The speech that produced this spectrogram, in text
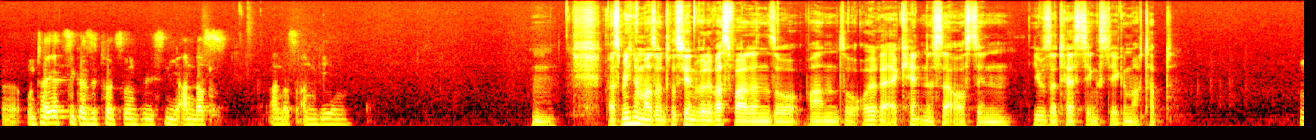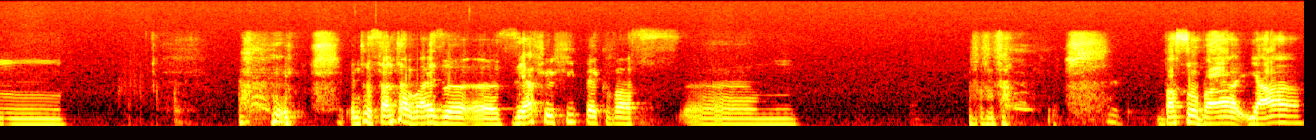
äh, unter jetziger Situation würde ich es nie anders, anders angehen. Hm. Was mich nochmal so interessieren würde, was war dann so, waren so eure Erkenntnisse aus den User-Testings, die ihr gemacht habt? Hm. Interessanterweise äh, sehr viel Feedback, was, ähm, was so war, ja,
